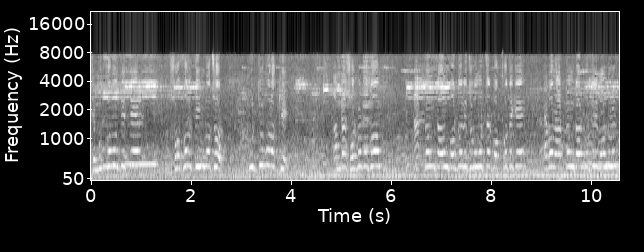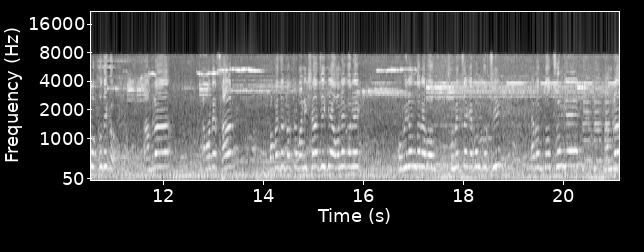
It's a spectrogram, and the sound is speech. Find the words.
যে মুখ্যমন্ত্রীত্বের সফল তিন বছর পূর্তি উপলক্ষে আমরা সর্বপ্রথম আট নং টাউন বরদলী যুব মোর্চার পক্ষ থেকে এবং আট নং টাউন বরদলী মণ্ডলের পক্ষ থেকেও আমরা আমাদের স্যার, প্রফেসর ডক্টর মানিক শাহজিকে অনেক অনেক অভিনন্দন এবং শুভেচ্ছা জ্ঞাপন করছি। এবং তৎসঙ্গে আমরা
